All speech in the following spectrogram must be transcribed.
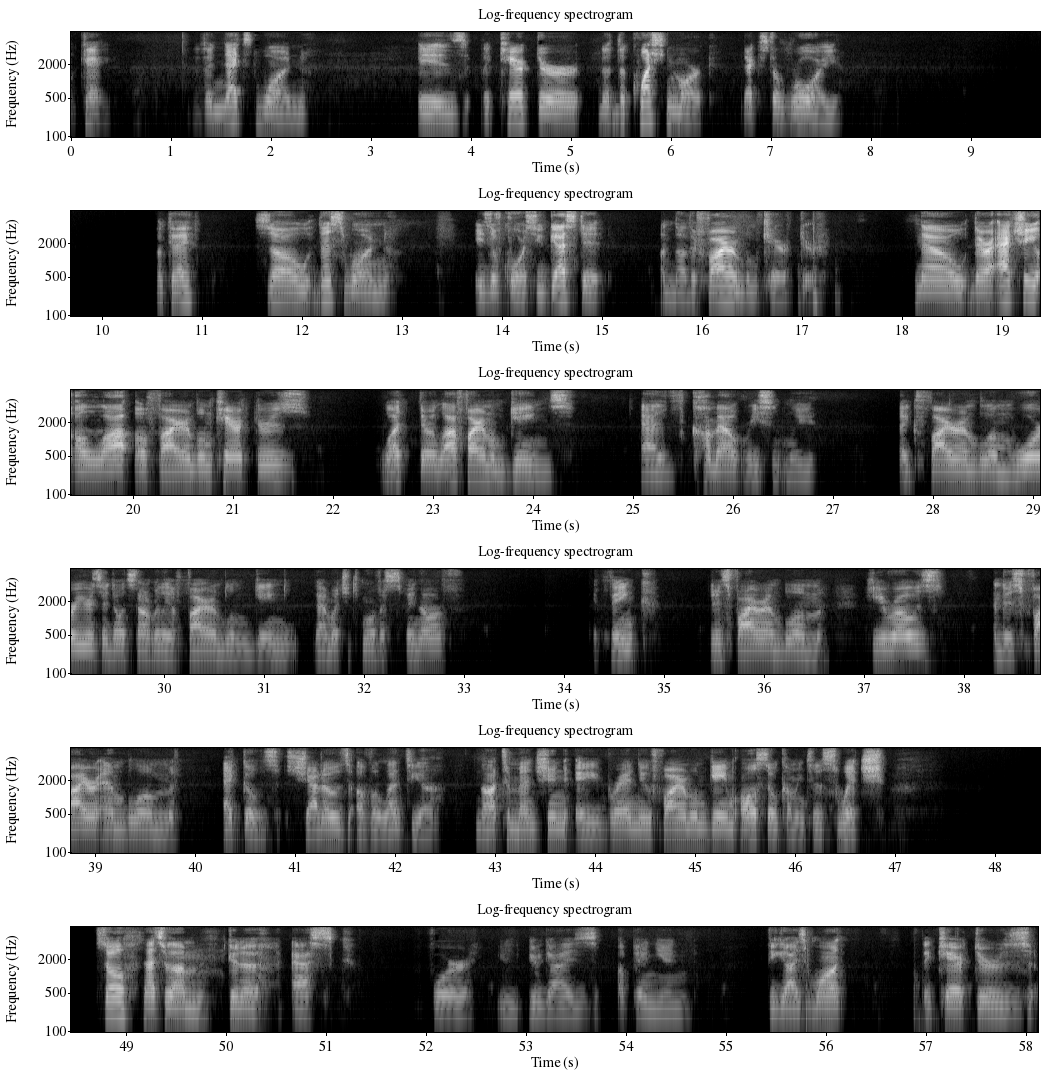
Okay. The next one is the character, the, the question mark next to Roy. Okay? So this one is, of course, you guessed it, another Fire Emblem character. Now, there are actually a lot of Fire Emblem characters. What? There are a lot of Fire Emblem games that have come out recently. Like Fire Emblem Warriors, I know it's not really a Fire Emblem game that much, it's more of a spin off. I think. There's Fire Emblem Heroes, and there's Fire Emblem Echoes, Shadows of Valentia. Not to mention a brand new Fire Emblem game also coming to the Switch. So that's what I'm gonna ask for you, your guys' opinion. If you guys want the characters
